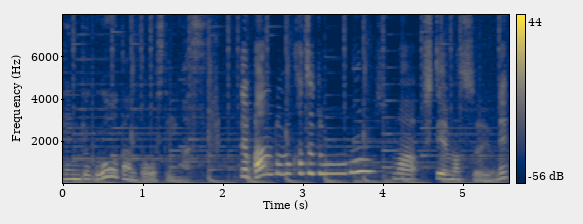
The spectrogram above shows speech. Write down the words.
編曲を担当しています。でバンドの活動もまあしてますよね。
